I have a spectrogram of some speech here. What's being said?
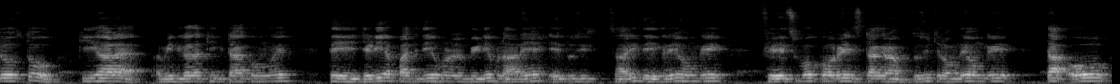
ਦੋਸਤੋ, ਕੀ ਹਾਲ ਹੈ? ਉਮੀਦ ਕਰਦਾ ਠੀਕ ਠਾਕ ਹੋਵੋਗੇ। ਤੇ ਜਿਹੜੀ ਆਪਾਂ ਅੱਜ ਦੀ ਹੁਣ ਵੀਡੀਓ ਬਣਾ ਰਹੇ ਹਾਂ, ਇਹ ਤੁਸੀਂ ਸਾਰੀ ਦੇਖ ਰਹੇ ਹੋਵੋਗੇ। ਫੇਸਬੁੱਕ ਔਰ ਇੰਸਟਾਗ੍ਰam ਤੁਸੀਂ ਚਲਾਉਂਦੇ ਹੋਵੋਗੇ, ਤਾਂ ਉਹ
